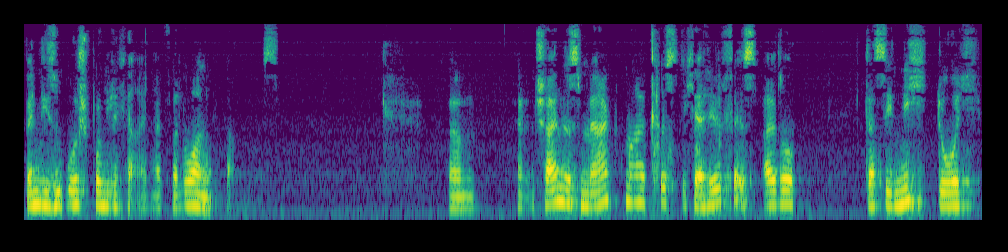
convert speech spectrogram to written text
wenn diese ursprüngliche Einheit verloren gegangen ist. Ähm, ein entscheidendes Merkmal christlicher Hilfe ist also, dass sie nicht durch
